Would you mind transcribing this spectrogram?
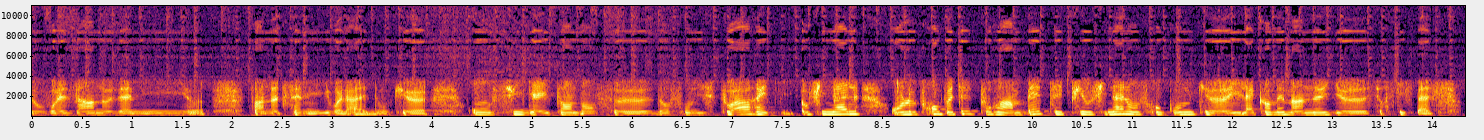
nos voisins, nos amis, enfin notre famille. Voilà, donc on suit Gaëtan dans dans son histoire et au final on le prend peut-être pour un bête et puis au final on se rend compte qu'il a quand même un œil sur ce qui se passe.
